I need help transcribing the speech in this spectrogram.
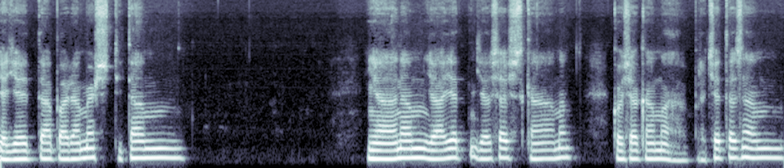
ययेत परमष्टितम्। ज्ञानं यायत् यशस्कामं कुशकमः प्रचतसं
